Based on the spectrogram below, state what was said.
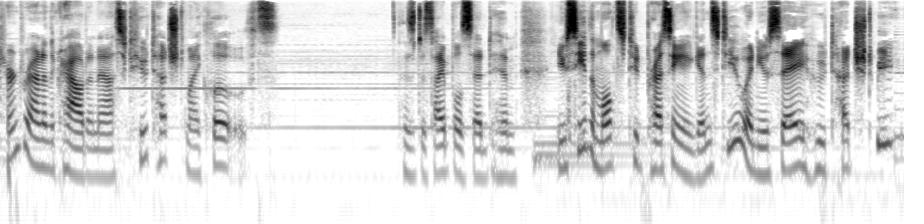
turned around in the crowd and asked, Who touched my clothes? His disciples said to him, You see the multitude pressing against you, and you say, Who touched me?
